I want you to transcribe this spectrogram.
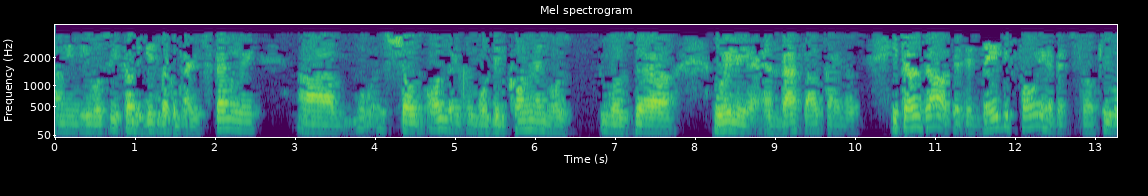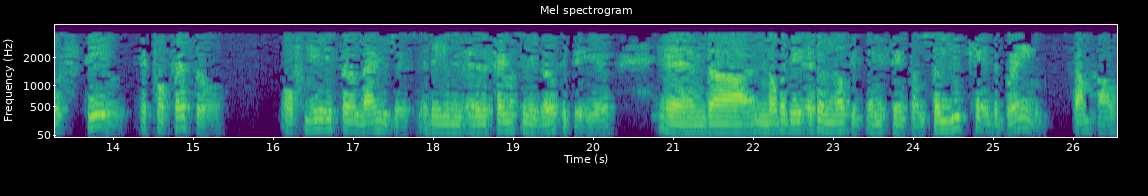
I mean, he was, he he didn't recognize his family, um, showed all the, was incontinent, was, was, uh, really advanced Alzheimer's. It turns out that the day before he had that stroke, he was still a professor of Eastern languages at the, at the famous university here. And uh, nobody ever noticed any symptoms. So you can, the brain somehow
